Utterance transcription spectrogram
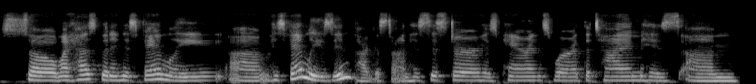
So my husband and his family, um, his family is in Pakistan. His sister, his parents were at the time, his um,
